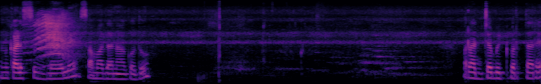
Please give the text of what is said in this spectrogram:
ಅವ್ನು ಕಳಿಸಿದ ಮೇಲೆ ಸಮಾಧಾನ ಆಗೋದು. ಅವ್ರ ಬಿಟ್ಟು ಬರ್ತಾರೆ.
